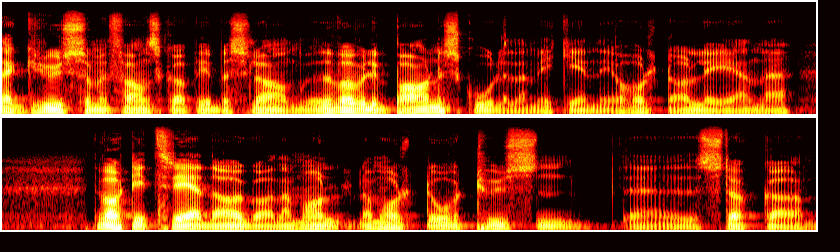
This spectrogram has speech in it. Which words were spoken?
det grusomme faenskapet i Beslan. Det var vel i barneskole de gikk inn i og holdt alle igjen. Det varte i tre dager. De holdt, de holdt over 1000 eh, stykker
